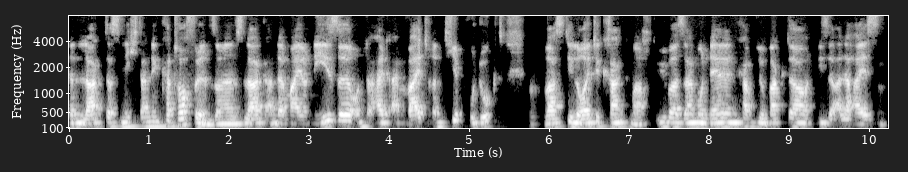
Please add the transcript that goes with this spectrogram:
dann lag das nicht an den Kartoffeln, sondern es lag an der Mayonnaise und halt einem weiteren Tierprodukt, was die Leute krank macht, über Salmonellen, Campylobacter und wie sie alle heißen.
